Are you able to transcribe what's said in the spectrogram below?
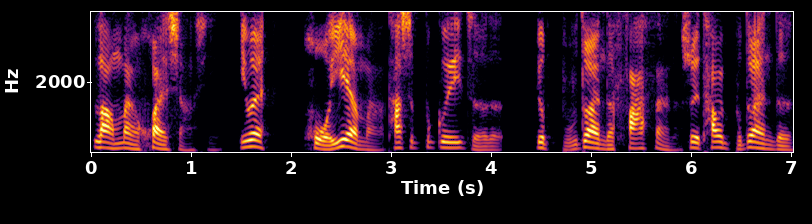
浪漫幻想型，因为火焰嘛，它是不规则的。又不断的发散的，所以它会不断的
